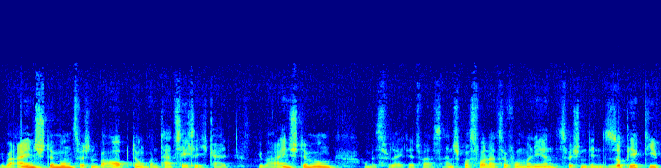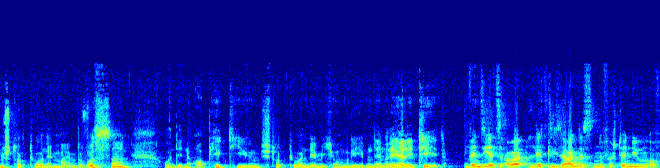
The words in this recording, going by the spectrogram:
Übereinstimmung zwischen Behauptung und Tatsächlichkeit. Übereinstimmung um es vielleicht etwas anspruchsvoller zu formulieren, zwischen den subjektiven Strukturen in meinem Bewusstsein und den objektiven Strukturen der mich umgebenden Realität. Wenn Sie jetzt aber letztlich sagen, dass eine Verständigung auf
